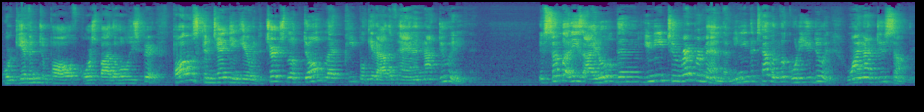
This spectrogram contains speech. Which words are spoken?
were given to Paul, of course, by the Holy Spirit. Paul is contending here with the church look, don't let people get out of hand and not do anything. If somebody's idle, then you need to reprimand them. You need to tell them, look, what are you doing? Why not do something?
